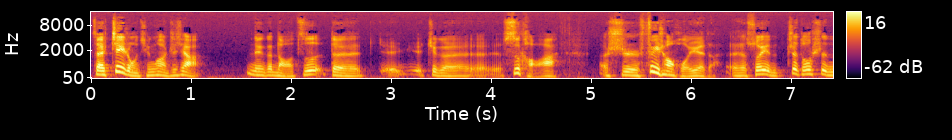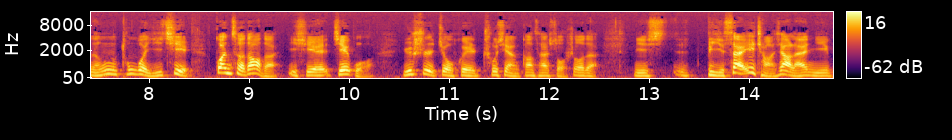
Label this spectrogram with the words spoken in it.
在这种情况之下，那个脑子的呃这个思考啊。呃，是非常活跃的，呃，所以这都是能通过仪器观测到的一些结果，于是就会出现刚才所说的，你比赛一场下来，你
